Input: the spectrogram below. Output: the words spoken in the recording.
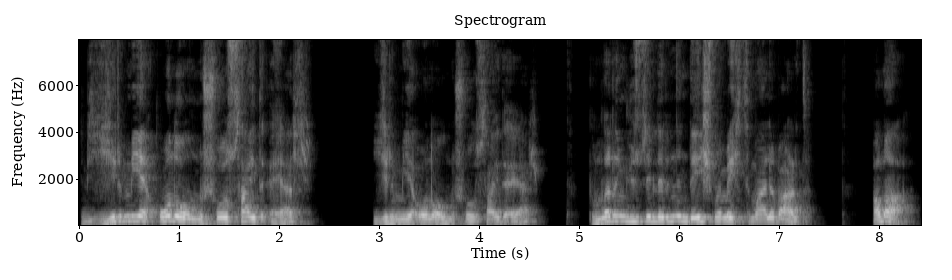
Şimdi 20'ye 10 olmuş olsaydı eğer 20'ye 10 olmuş olsaydı eğer bunların yüzdelerinin değişmeme ihtimali vardı. Ama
